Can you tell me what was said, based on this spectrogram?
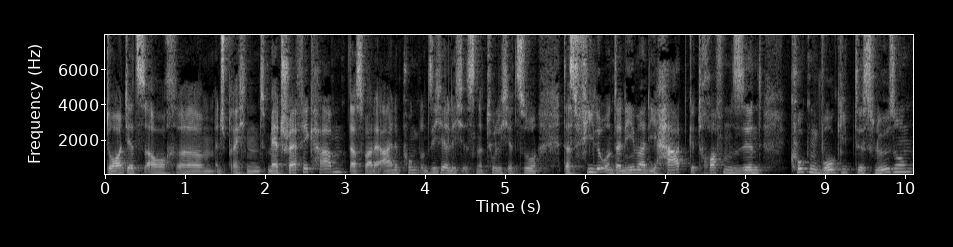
dort jetzt auch ähm, entsprechend mehr Traffic haben. Das war der eine Punkt und sicherlich ist natürlich jetzt so, dass viele Unternehmer, die hart getroffen sind, gucken, wo gibt es Lösungen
